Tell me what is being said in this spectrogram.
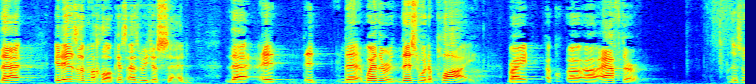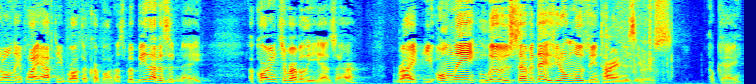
that it is a machlokas, as we just said, that it it that whether this would apply right uh, uh, after this would only apply after you brought the karbanos, but be that as it may according to Rebbe Eliezer, right, you only lose seven days. You don't lose the entire Nazirus. Okay.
